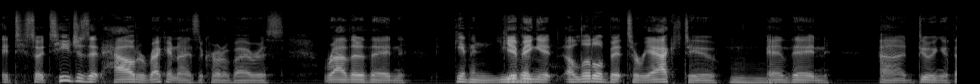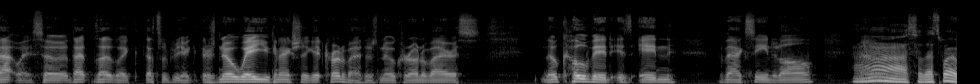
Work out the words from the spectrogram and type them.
it so it teaches it how to recognize the coronavirus rather than giving you giving the, it a little bit to react to, and then uh, doing it that way. So that, that like that's what we, like, there's no way you can actually get coronavirus. There's no coronavirus, no COVID is in the vaccine at all. ah, so that's why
